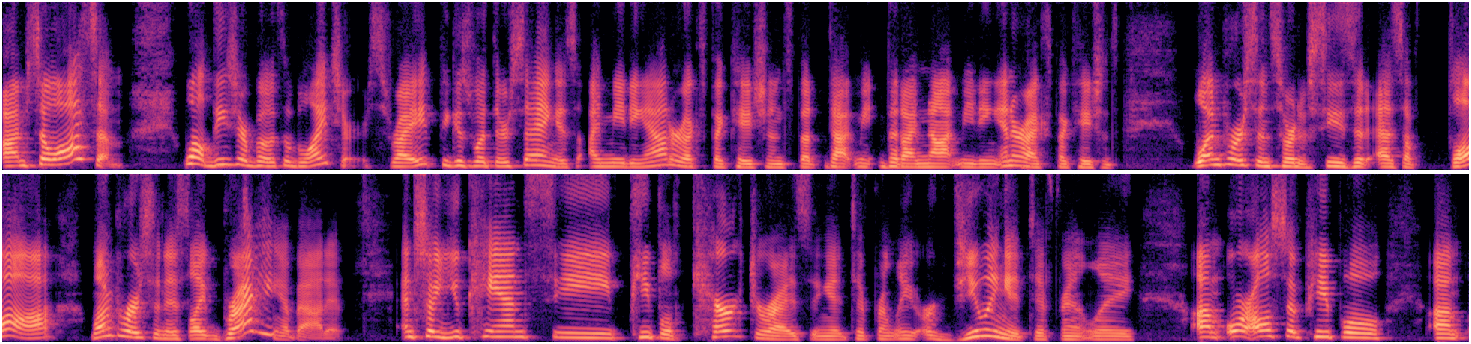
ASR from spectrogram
I'm so awesome. Well, these are both obligers, right? Because what they're saying is I'm meeting outer expectations, but that me- but I'm not meeting inner expectations. One person sort of sees it as a flaw. One person is like bragging about it. And so you can see people characterizing it differently or viewing it differently, um, or also people um,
